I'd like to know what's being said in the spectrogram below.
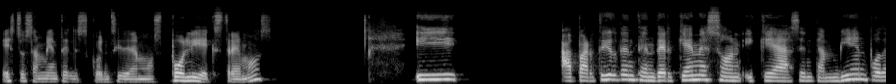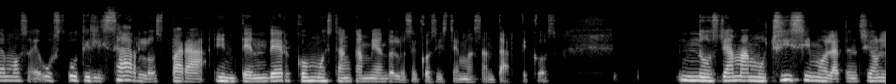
Estos ambientes les consideramos poliextremos. Y a partir de entender quiénes son y qué hacen, también podemos eh, utilizarlos para entender cómo están cambiando los ecosistemas antárticos. Nos llama muchísimo la atención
